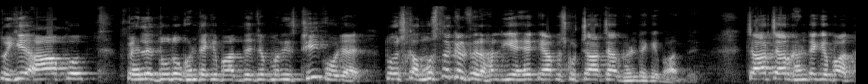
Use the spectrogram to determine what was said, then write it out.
तो ये आप पहले दो दो घंटे के बाद दें जब मरीज़ ठीक हो जाए तो इसका मुस्तकिल फिर हल ये है कि आप इसको चार चार घंटे के बाद दें। चार चार घंटे के बाद,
